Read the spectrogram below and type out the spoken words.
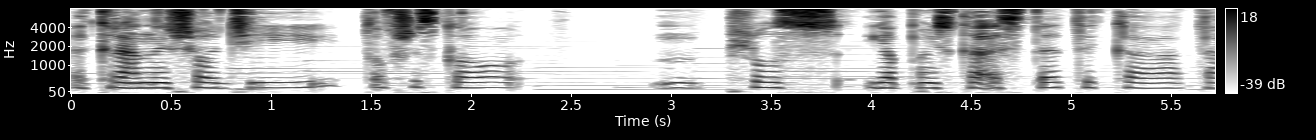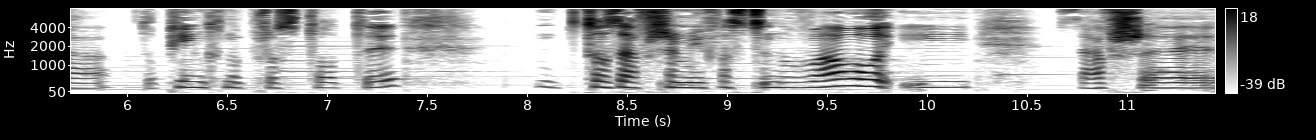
ekrany shodzi. To wszystko mm, plus japońska estetyka, ta, to piękno prostoty. To zawsze mnie fascynowało i zawsze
